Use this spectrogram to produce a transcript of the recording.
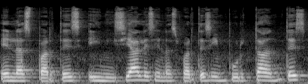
en las partes iniciales, en las partes importantes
